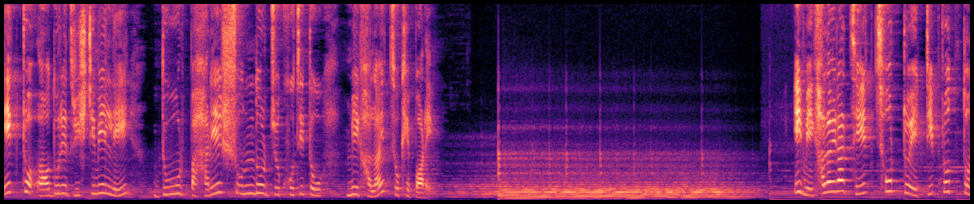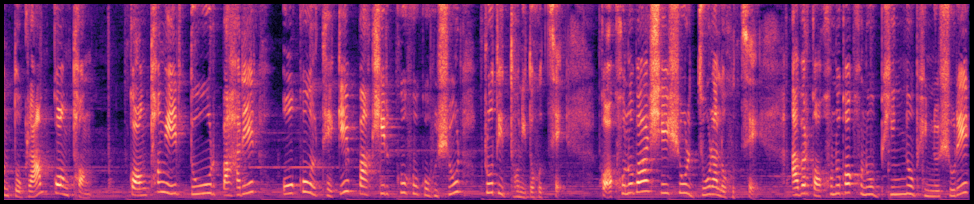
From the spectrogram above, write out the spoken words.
একটু অদূরে দৃষ্টি মেললেই দূর পাহাড়ের সৌন্দর্য খচিত মেঘালয় চোখে পড়ে। এই মেঘালয় রাজ্যের ছোট্ট একটি প্রত্যন্ত গ্রাম কংথং। কংথংয়ের দূর পাহাড়ের ওকল থেকে পাখির কুহু কুহু সুর প্রতিধ্বনিত হচ্ছে। কখনো বা সেই সুর জোরালো হচ্ছে, আবার কখনো কখনো ভিন্ন ভিন্ন সুরে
